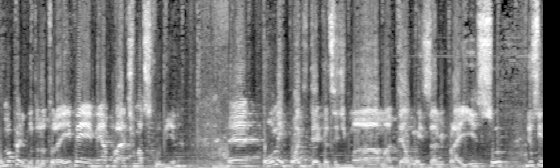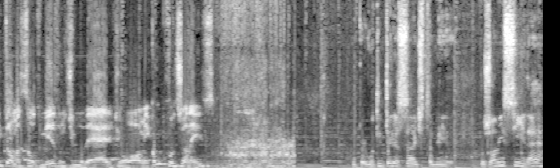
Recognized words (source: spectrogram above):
Uma pergunta, doutor. Aí vem, vem a parte masculina. É, homem pode ter câncer de mama? Tem algum exame para isso? E os sintomas são os mesmos de mulher, de homem? Como funciona isso? Uma pergunta interessante também. Os homens, sim, né?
